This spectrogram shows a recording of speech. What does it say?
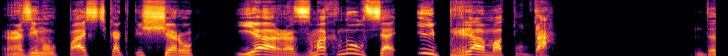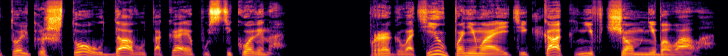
Разинул пасть, как пещеру, я размахнулся и прямо туда. Да только что удаву такая пустяковина. Проглотил, понимаете, как ни в чем не бывало.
